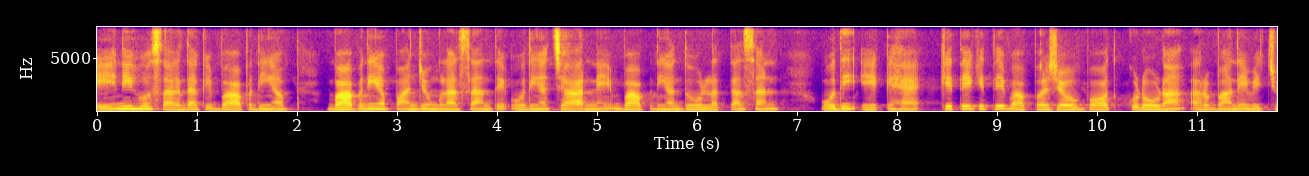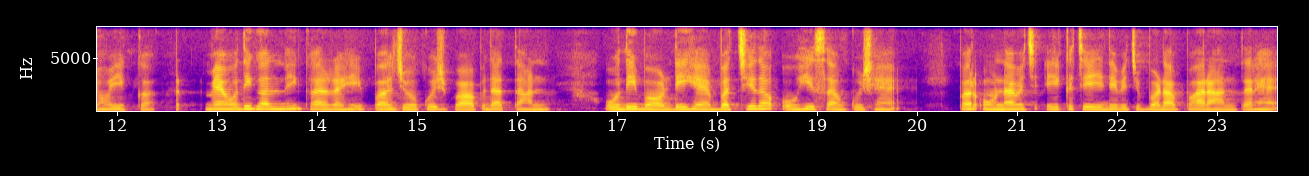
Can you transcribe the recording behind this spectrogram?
ਇਹ ਨਹੀਂ ਹੋ ਸਕਦਾ ਕਿ ਬਾਪ ਦੀਆਂ ਬਾਪ ਦੀਆਂ ਪੰਜ ਉਂਗਲਾਂ ਸਨ ਤੇ ਉਹਦੀਆਂ ਚਾਰ ਨੇ, ਬਾਪ ਦੀਆਂ ਦੋ ਲੱਤਾਂ ਸਨ, ਉਹਦੀ ਇੱਕ ਹੈ। ਕਿਤੇ ਕਿਤੇ ਵਾਪਰ ਜਾਓ, ਬਹੁਤ ਕਰੋੜਾਂ ਅਰਬਾਂ ਦੇ ਵਿੱਚੋਂ ਇੱਕ। ਮੈਂ ਉਹਦੀ ਗੱਲ ਨਹੀਂ ਕਰ ਰਹੀ, ਪਰ ਜੋ ਕੁਝ ਬਾਪ ਦਾ ਤਨ ਉਹਦੀ ਬਾਡੀ ਹੈ, ਬੱਚੇ ਦਾ ਉਹੀ ਸਭ ਕੁਝ ਹੈ। ਪਰ ਉਹਨਾਂ ਵਿੱਚ ਇੱਕ ਚੀਜ਼ ਦੇ ਵਿੱਚ ਬੜਾ ਭਾਰਾ ਅੰਤਰ ਹੈ।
